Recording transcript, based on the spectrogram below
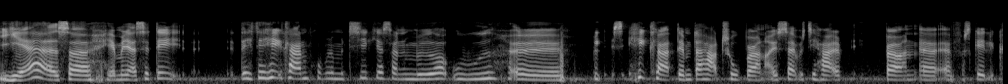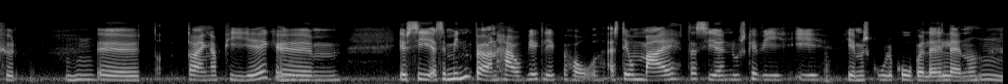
Ja, altså, jamen, altså det, det, det er helt klart en problematik, jeg sådan møder ude. Øh, helt klart dem, der har to børn, og især hvis de har børn af, af forskellige køn. Mm-hmm. Øh, dreng og pige, ikke? Mm-hmm. Øh, jeg vil sige, altså mine børn har jo virkelig ikke behovet. Altså det er jo mig, der siger, nu skal vi i hjemmeskolegruppe eller et eller andet. Mm.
